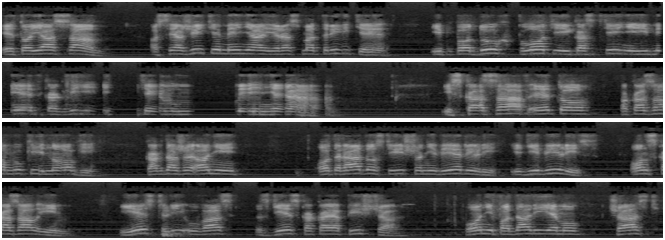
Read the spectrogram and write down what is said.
Это я сам. Освяжите меня и рассмотрите, и по дух плоти и костей не имеет, как видите у меня. И сказав это, показал руки и ноги. Когда же они от радости еще не верили и дивились. Он сказал им, есть ли у вас здесь какая пища? Они подали ему часть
